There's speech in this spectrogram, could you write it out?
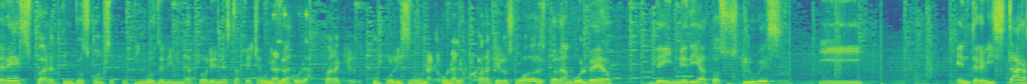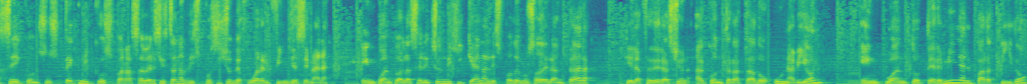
Tres partidos consecutivos de eliminatoria en esta fecha. Una locura. Para que los futbolistas, una una locura. Para que los jugadores puedan volver de inmediato a sus clubes y entrevistarse con sus técnicos para saber si están a disposición de jugar el fin de semana. En cuanto a la selección mexicana, les podemos adelantar que la federación ha contratado un avión. En cuanto termina el partido,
